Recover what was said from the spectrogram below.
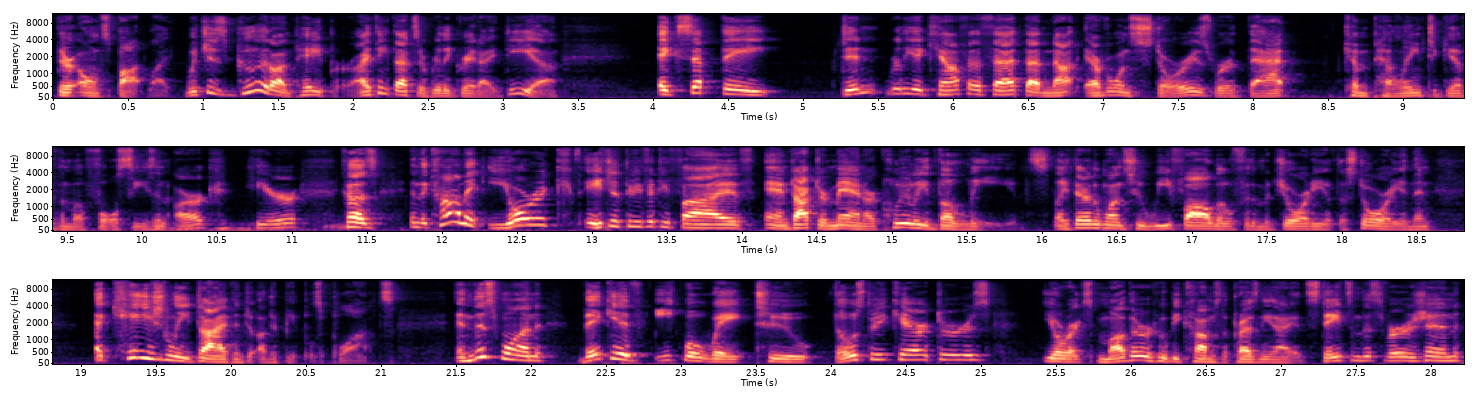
their own spotlight, which is good on paper. I think that's a really great idea. Except they didn't really account for the fact that not everyone's stories were that compelling to give them a full season arc here. Because in the comic, Yorick, Agent 355, and Dr. Mann are clearly the leads. Like, they're the ones who we follow for the majority of the story, and then occasionally dive into other people's plots. In this one, they give equal weight to those three characters Yorick's mother, who becomes the President of the United States in this version,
